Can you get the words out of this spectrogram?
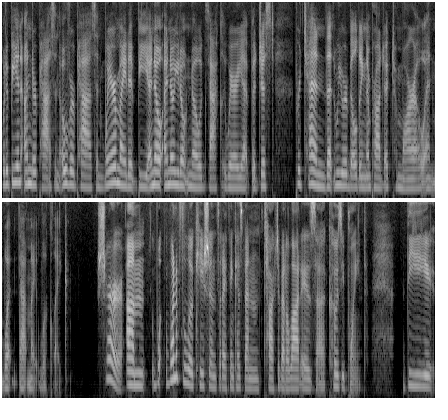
would it be an underpass, an overpass, and where might it be? I know I know you don't know exactly where yet, but just pretend that we were building the project tomorrow and what that might look like. Sure. Um, w- one of the locations that I think has been talked about a lot is uh, Cozy Point. The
